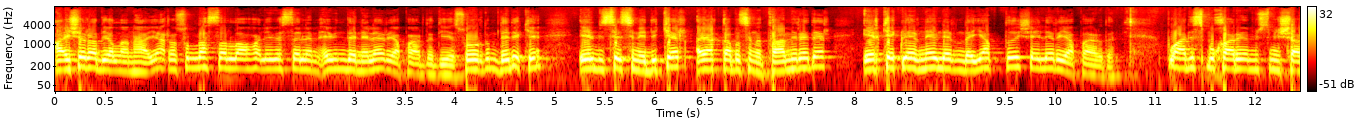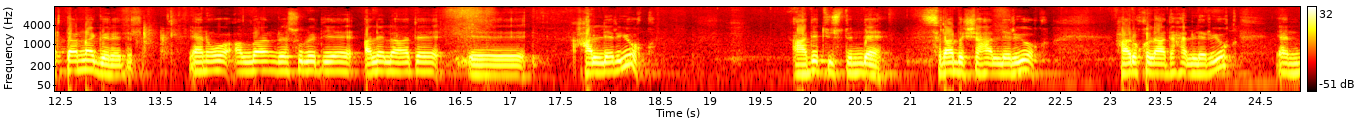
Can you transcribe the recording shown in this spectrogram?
Ayşe radıyallahu anh'a Resulullah sallallahu aleyhi ve sellem evinde neler yapardı diye sordum. Dedi ki, elbisesini diker, ayakkabısını tamir eder, erkeklerin evlerinde yaptığı şeyleri yapardı. Bu hadis Bukhari ve Müslim'in şartlarına göredir. Yani o Allah'ın Resulü diye alelade e, halleri yok. Adet üstünde, sıra dışı halleri yok. Harikulade halleri yok. Yani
